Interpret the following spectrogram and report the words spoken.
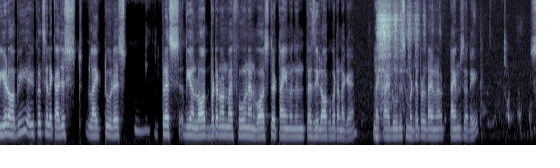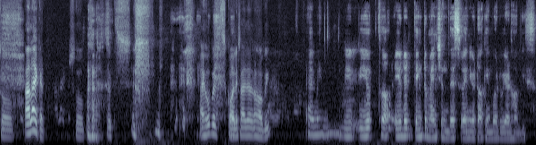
weird hobby. You could say like I just like to just press the unlock button on my phone and watch the time and then press the lock button again. Like I do this multiple time, times a day. So I like it. So it's I hope it's qualified as a hobby. I mean, you, you thought you didn't think to mention this when you're talking about weird hobbies.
